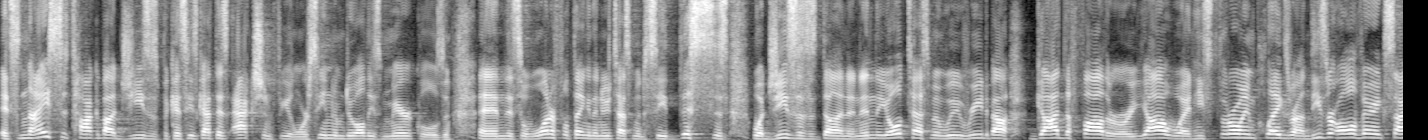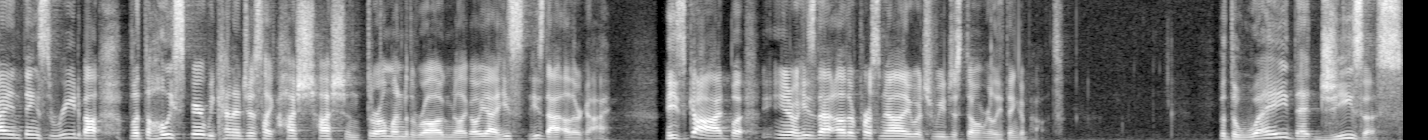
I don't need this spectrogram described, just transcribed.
it's nice to talk about Jesus because he's got this action feel, and we're seeing him do all these miracles. And, and it's a wonderful thing in the New Testament to see this is what Jesus has done. And in the Old Testament, we read about God the Father or Yahweh, and he's throwing plagues around. These are all very exciting things to read about. But the Holy Spirit, we kind of just like hush, hush, and throw him under the rug. And we're like, oh, yeah, he's, he's that other guy. He's God, but you know, he's that other personality which we just don't really think about. But the way that Jesus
